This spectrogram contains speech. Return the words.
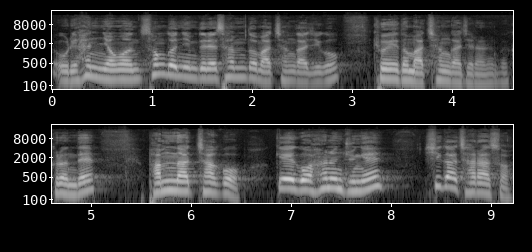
우리 한 영혼 성도님들의 삶도 마찬가지고 교회도 마찬가지라는 거예요. 그런데 밤낮 자고 깨고 하는 중에 씨가 자라서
